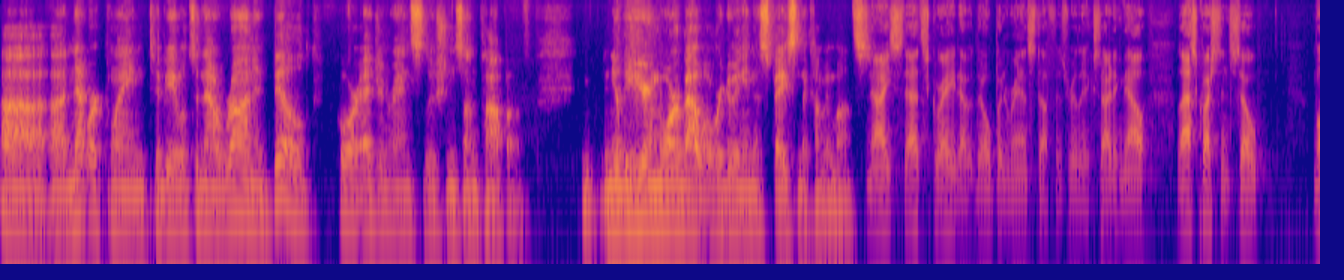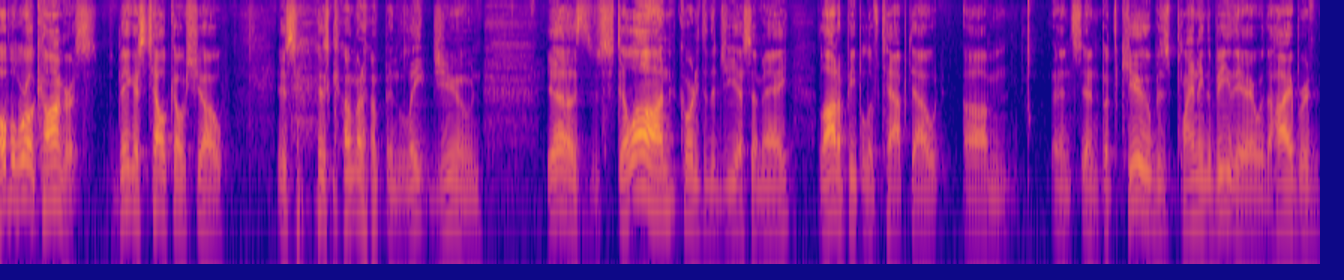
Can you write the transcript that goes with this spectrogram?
uh, uh, network plane to be able to now run and build core edge and RAN solutions on top of. And you'll be hearing more about what we're doing in this space in the coming months. Nice, that's great. Uh, The Open RAN stuff is really exciting. Now, last question. So Mobile World Congress, the biggest telco show is, is coming up in late June. Yeah, it's still on, according to the GSMA. A lot of people have tapped out, um, and, and, but theCUBE is planning to be there with a hybrid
